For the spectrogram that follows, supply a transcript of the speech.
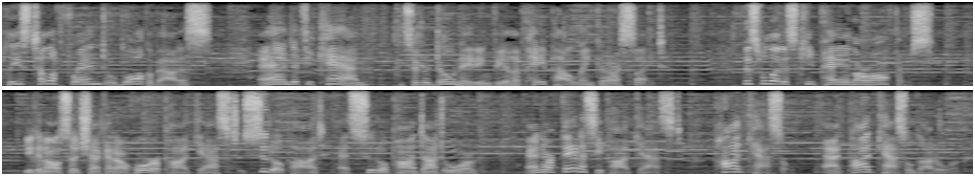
please tell a friend or blog about us, and if you can, consider donating via the PayPal link at our site. This will let us keep paying our authors. You can also check out our horror podcast, Pseudopod, at pseudopod.org, and our fantasy podcast, Podcastle, at podcastle.org,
